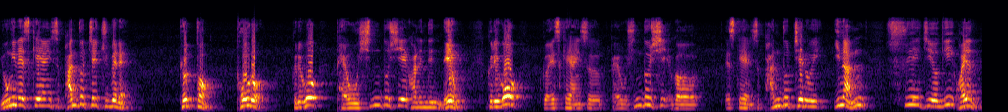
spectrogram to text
용인 SK하이닉스 반도체 주변의 교통, 도로, 그리고 배우 신도시에 관련된 내용, 그리고 그 SK하이닉스 배우 신도시, 그 SK하이닉스 반도체로 인한 수혜 지역이 과연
